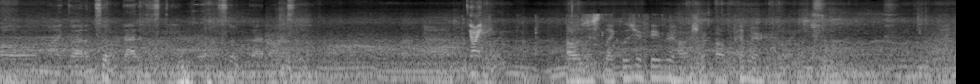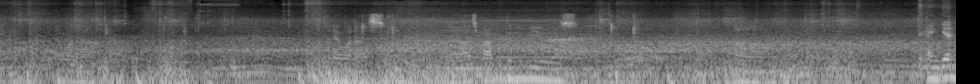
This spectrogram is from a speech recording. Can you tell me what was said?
Oh my god, I'm so bad at this game, bro. I'm so bad, honestly. Uh. I was just like, who's your favorite oh, Pillar? I wanna. I didn't wanna assume. Yeah, it's probably gonna be yours. Um, Tengen?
